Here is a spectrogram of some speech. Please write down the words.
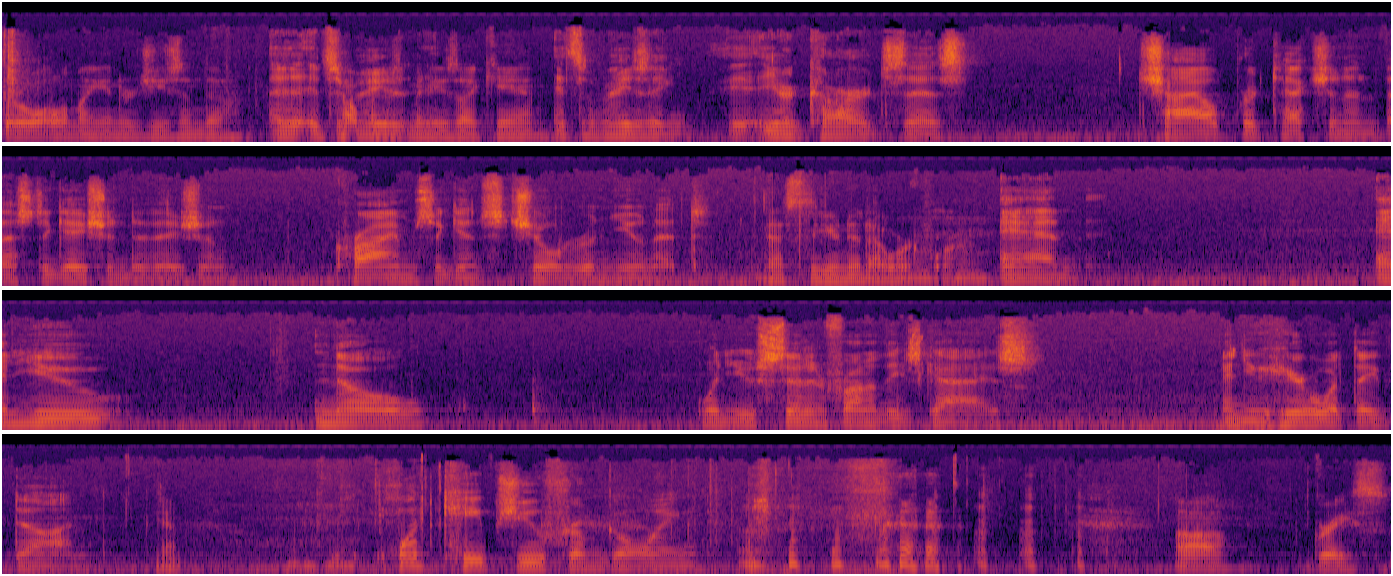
throw all of my energies into And it's helping as many as I can. It's amazing. Your card says Child Protection Investigation Division, Crimes Against Children Unit. That's the unit I work for. Mm-hmm. And and you know when you sit in front of these guys and you hear what they've done, Yep. what keeps you from going, Grace.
